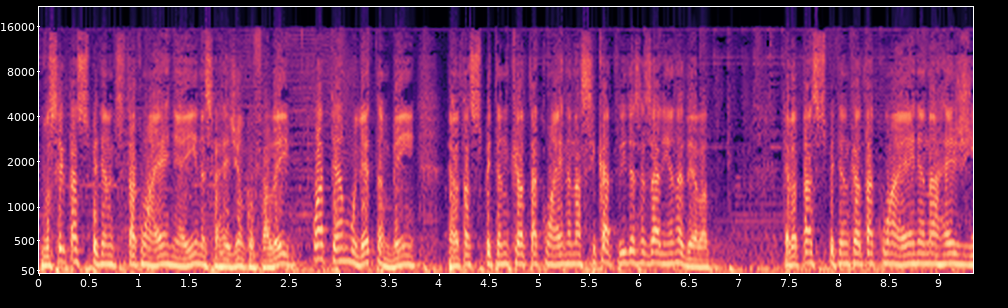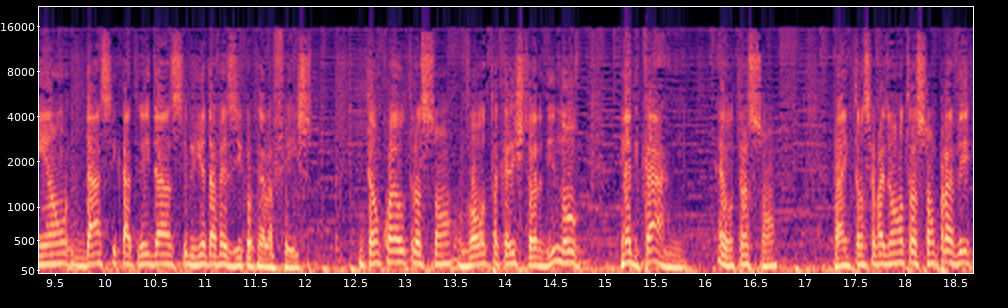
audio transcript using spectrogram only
você que está suspeitando que está com a hérnia aí nessa região que eu falei, ou até a mulher também, ela está suspeitando que ela está com a hérnia na cicatriz da cesariana dela. Ela está suspeitando que ela está com a hérnia na região da cicatriz da cirurgia da vesícula que ela fez. Então, qual é o ultrassom? Volta aquela história de novo. Não é de carne? É ultrassom. Tá? Então você faz uma ultrassom para ver.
